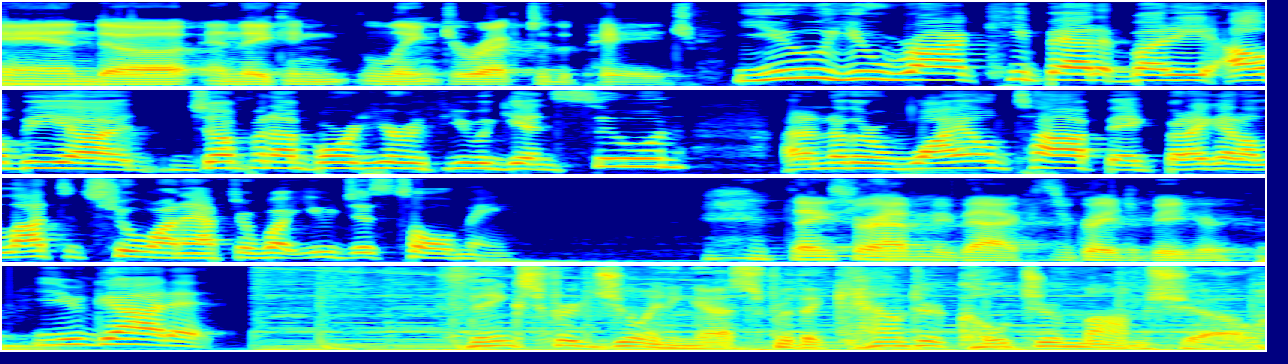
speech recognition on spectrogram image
And uh, and they can link direct to the page. You, you rock. Keep at it, buddy. I'll be uh, jumping on board here with you again soon on another wild topic, but I got a lot to chew on after what you just told me. Thanks for having me back. It's great to be here. You got it. Thanks for joining us for the Counterculture Mom Show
